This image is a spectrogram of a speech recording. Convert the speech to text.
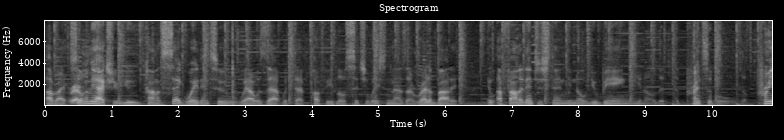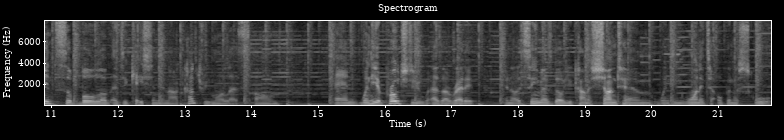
All right. Reverend. So let me ask you, you kind of segued into where I was at with that puffy little situation. As I read about it, it I found it interesting, you know, you being, you know, the, the principle, the principal of education in our country, more or less. Um, and when he approached you, as I read it, you know, it seemed as though you kind of shunned him when he wanted to open a school.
